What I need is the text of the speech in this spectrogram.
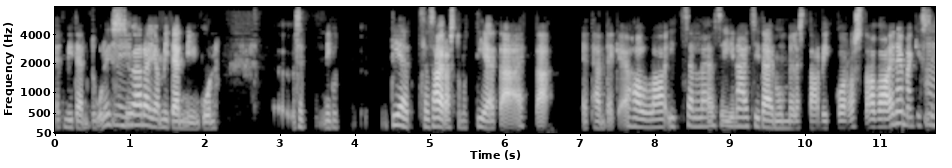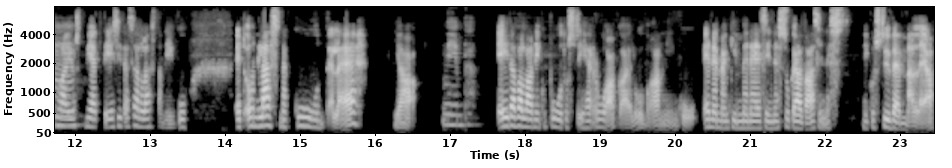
että miten tulisi niin. syödä ja miten niin kuin, se, niin kuin, tie, se sairastunut tietää, että, että hän tekee hallaa itselleen siinä, että sitä ei mun mielestä tarvitse korostaa, vaan enemmänkin mm. sillä just miettii sitä sellaista, niin kuin, että on läsnä, kuuntelee ja Niinpä. ei tavallaan niin kuin, puutu siihen ruokailuun, vaan niin kuin, enemmänkin menee sinne, sukeltaa sinne niin kuin, syvemmälle ja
